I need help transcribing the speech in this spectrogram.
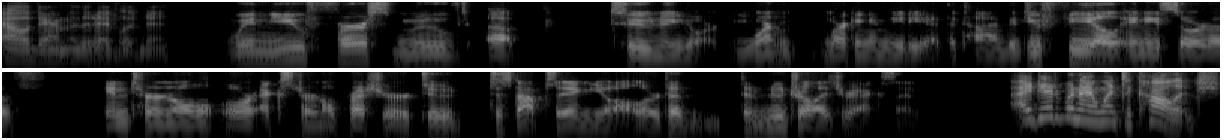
alabama that i've lived in when you first moved up to new york you weren't working in media at the time did you feel any sort of internal or external pressure to to stop saying y'all or to to neutralize your accent I did when I went to college.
